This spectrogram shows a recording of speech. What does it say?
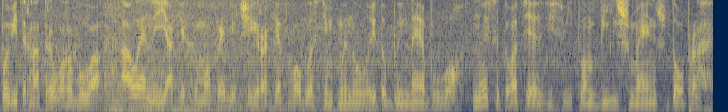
Повітряна тривога була, але ніяких мопедів чи ракет в області минулої доби не було. Ну і ситуація зі світлом більш-менш добра.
